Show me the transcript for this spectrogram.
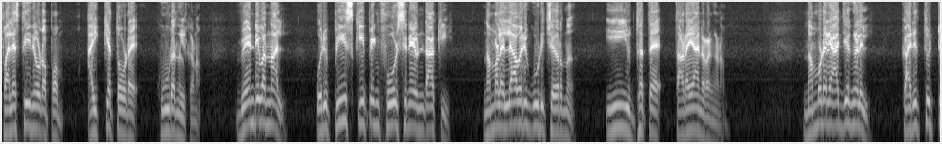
ഫലസ്തീനോടൊപ്പം ഐക്യത്തോടെ കൂടെ നിൽക്കണം. വേണ്ടി വന്നാൽ ഒരു പീസ് കീപ്പിംഗ് ഫോഴ്സിനെ ഉണ്ടാക്കി നമ്മളെല്ലാവരും കൂടി ചേർന്ന് ഈ യുദ്ധത്തെ തടയാനിറങ്ങണം. നമ്മുടെ രാജ്യങ്ങളിൽ കരുത്തുറ്റ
